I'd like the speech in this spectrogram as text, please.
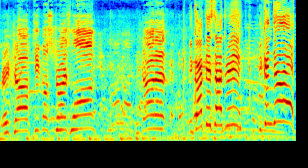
Great job, keep those strides long. You got it. You got this, Audrey! You can do it!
